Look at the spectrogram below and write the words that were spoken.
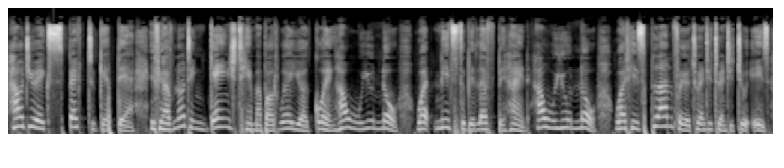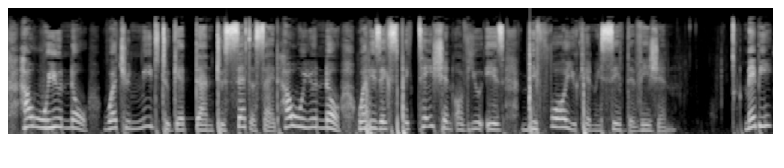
How do you expect to get there? If you have not engaged him about where you are going, how will you know what needs to be left behind? How will you know what his plan for your 2022 is? How will you know what you need to get done to set aside? How will you know what his expectation of you is before you can receive the vision? Maybe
